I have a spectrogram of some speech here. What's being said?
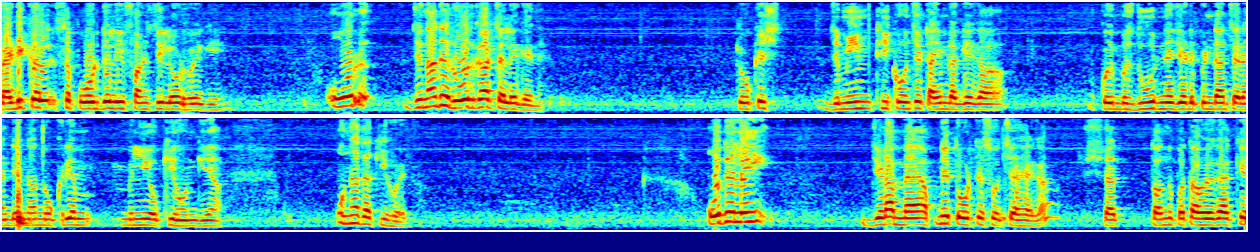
ਮੈਡੀਕਲ ਸਪੋਰਟ ਦੇ ਲਈ ਫੰਡਸ ਦੀ ਲੋੜ ਹੋਏਗੀ। ਔਰ ਜਿਨ੍ਹਾਂ ਦੇ ਰੋਜ਼ਗਾਰ ਚਲੇ ਗਏ ਨੇ, ਕਿਉਂਕਿ ਜ਼ਮੀਨ ਠੀਕ ਹੋਣ 'ਚ ਟਾਈਮ ਲੱਗੇਗਾ, ਕੋਈ ਮਜ਼ਦੂਰ ਨੇ ਜਿਹੜੇ ਪਿੰਡਾਂ 'ਚ ਰਹਿੰਦੇ ਉਹਨਾਂ ਨੂੰ, ਨੌਕਰੀਆਂ ਮਿਲਣੀ ਔਖੀ ਹੋਣਗੀਆਂ, ਉਹਨਾਂ ਦਾ ਕੀ ਹੋਏਗਾ? ਉਹਦੇ ਲਈ ਜਿਹੜਾ ਮੈਂ ਆਪਣੇ ਤੌਰ ਤੇ ਸੋਚਿਆ ਹੈਗਾ ਸ਼ਾਇਦ ਤੁਹਾਨੂੰ ਪਤਾ ਹੋਵੇਗਾ ਕਿ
